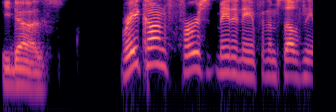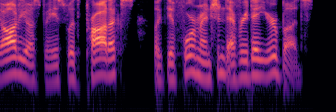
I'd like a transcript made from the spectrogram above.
He does. Raycon first made a name for themselves in the audio space with products like the aforementioned everyday earbuds.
